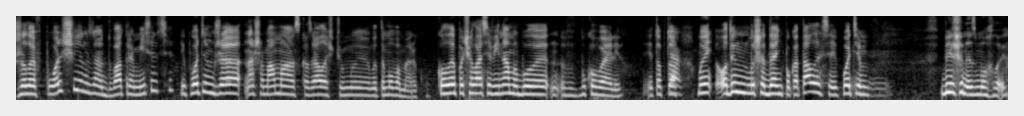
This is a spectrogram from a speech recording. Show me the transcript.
жили в Польщі, я не знаю, 2-3 місяці. І потім вже наша мама сказала, що ми летимо в Америку. Коли почалася війна, ми були в Буковелі. І тобто Так. ми один лише день покаталися і потім більше не змогли.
